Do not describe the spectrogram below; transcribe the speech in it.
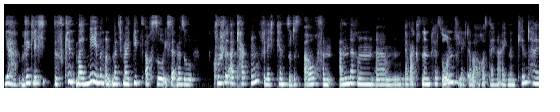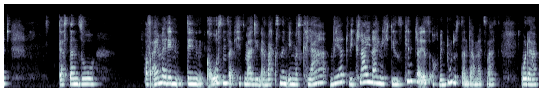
ja wirklich das Kind mal nehmen und manchmal gibt's auch so, ich sag mal so, Kuschelattacken. Vielleicht kennst du das auch von anderen ähm, erwachsenen Personen, vielleicht aber auch aus deiner eigenen Kindheit, dass dann so auf einmal den, den Großen, sag ich jetzt mal, den Erwachsenen irgendwas klar wird, wie klein eigentlich dieses Kind da ist, auch wenn du das dann damals warst. Oder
